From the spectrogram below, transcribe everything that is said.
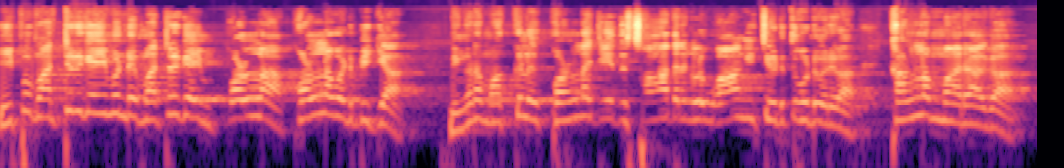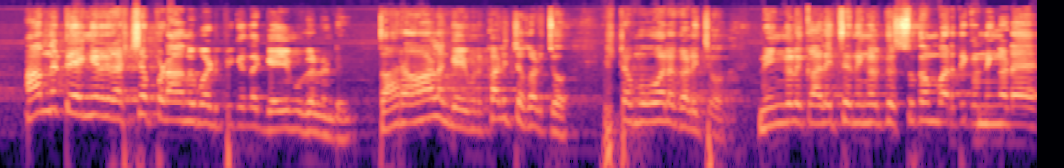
ഇപ്പോൾ മറ്റൊരു ഗെയിമുണ്ട് മറ്റൊരു ഗെയിം. കൊള്ള കൊള്ള പഠിപ്പിക്കുക. നിങ്ങളുടെ മക്കൾ കൊള്ള ചെയ്ത് സാധനങ്ങൾ വാങ്ങിച്ച് എടുത്തുകൊണ്ട് വരിക കള്ളന്മാരാകുക. എന്നിട്ട് എങ്ങനെ രക്ഷപ്പെടാമെന്ന് പഠിപ്പിക്കുന്ന ഗെയിമുകളുണ്ട്. ധാരാളം ഗെയിമുണ്ട് കളിച്ചോ കളിച്ചോ. ഇഷ്ടംപോലെ കളിച്ചോ. നിങ്ങൾ കളിച്ച് നിങ്ങൾക്ക് സുഖം വർദ്ധിക്കും. നിങ്ങളുടെ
